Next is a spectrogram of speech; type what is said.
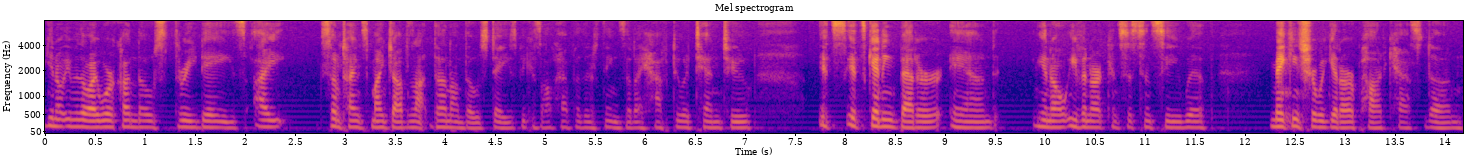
you know, even though I work on those three days, I sometimes my job's not done on those days because I'll have other things that I have to attend to. It's it's getting better, and you know, even our consistency with making sure we get our podcast done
